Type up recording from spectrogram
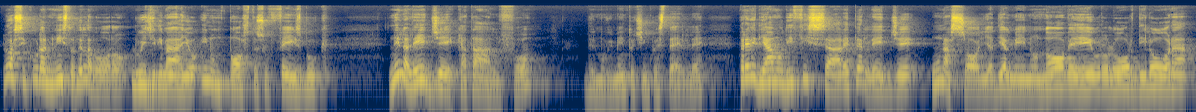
Lo assicura il ministro del lavoro Luigi Di Maio in un post su Facebook. Nella legge Catalfo del Movimento 5 Stelle prevediamo di fissare per legge una soglia di almeno 9 euro lordi l'ora,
